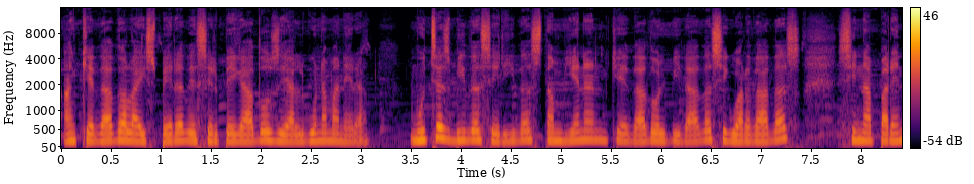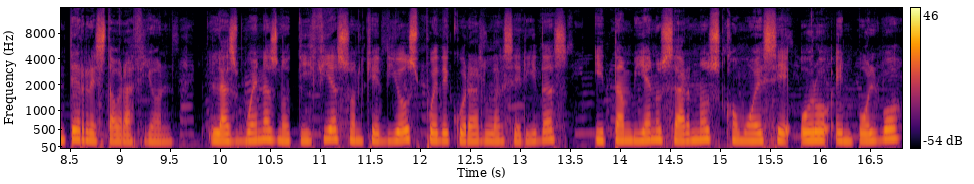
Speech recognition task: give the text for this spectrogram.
han quedado a la espera de ser pegados de alguna manera. Muchas vidas heridas también han quedado olvidadas y guardadas sin aparente restauración. Las buenas noticias son que Dios puede curar las heridas y también usarnos como ese oro en polvo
